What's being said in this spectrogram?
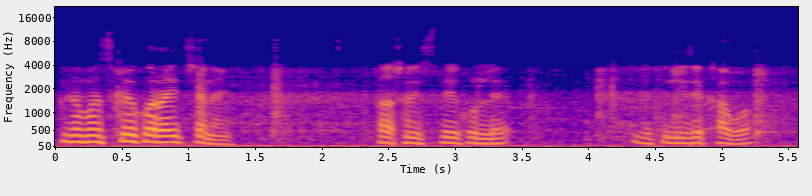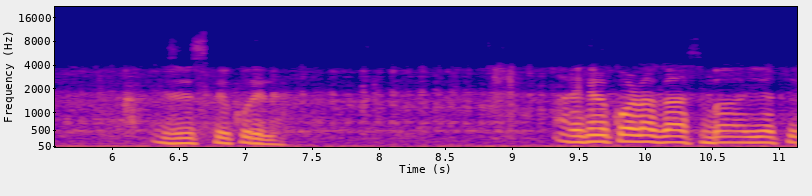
কিন্তু আমার স্প্রে করার ইচ্ছা নেই। তার সঙ্গে স্প্রে করলে যেহেতু নিজে খাব এই জন্য স্প্রে করি না। আর এখানে করলা গাছ বা ইয়েতে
